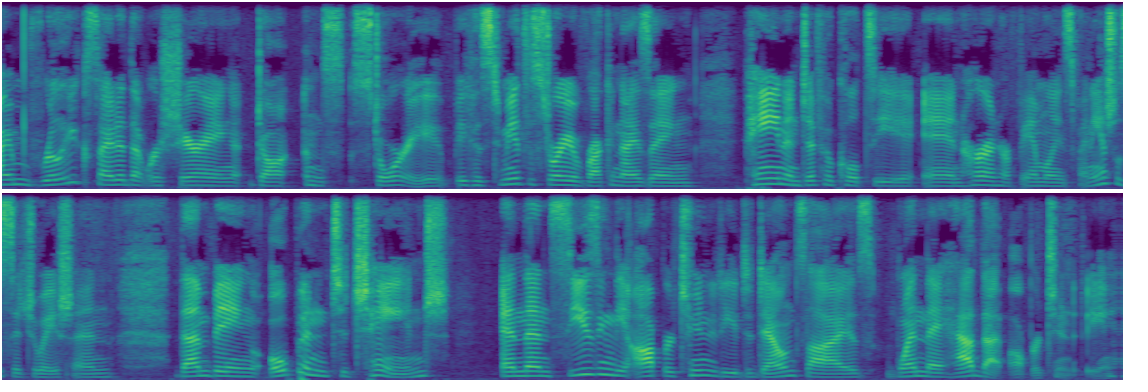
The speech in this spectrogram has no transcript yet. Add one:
I'm really excited that we're sharing Dawn's story because to me it's a story of recognizing pain and difficulty in her and her family's financial situation, them being open to change, and then seizing the opportunity to downsize when they had that opportunity.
